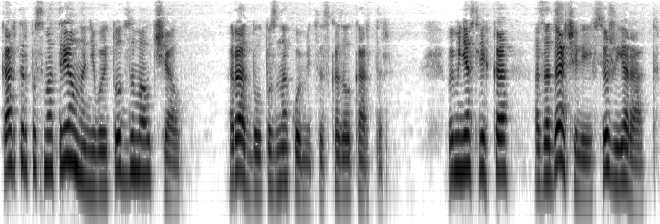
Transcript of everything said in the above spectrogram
Картер посмотрел на него, и тот замолчал. Рад был познакомиться, сказал Картер. Вы меня слегка озадачили, и все же я рад.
